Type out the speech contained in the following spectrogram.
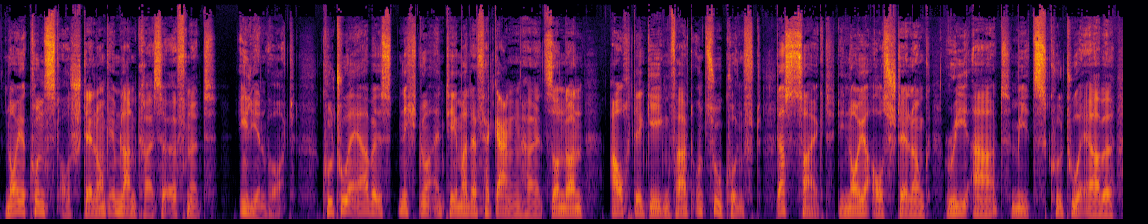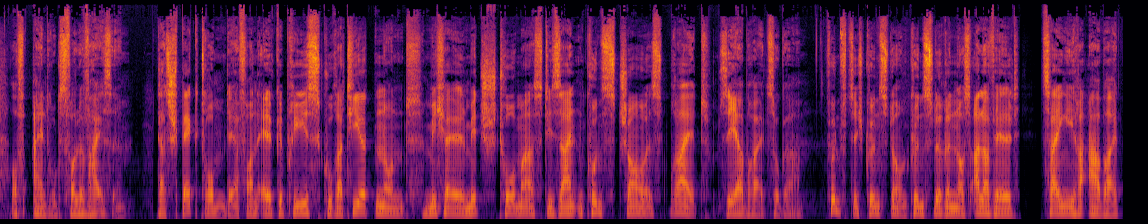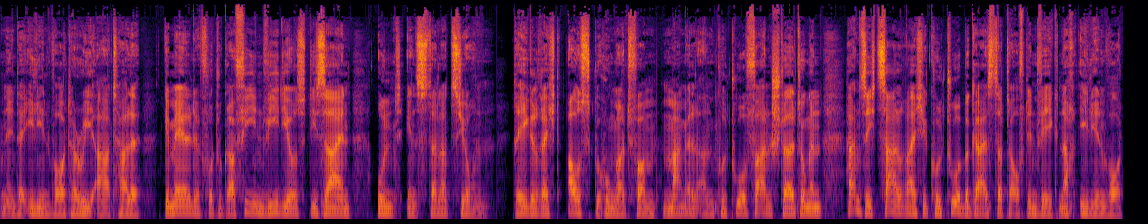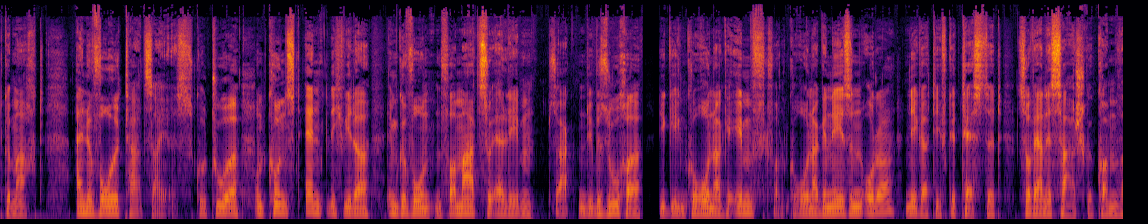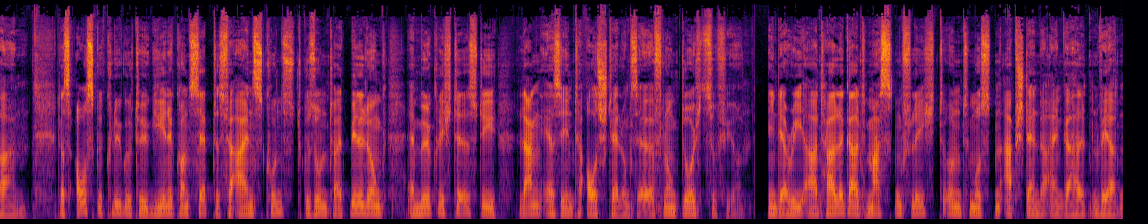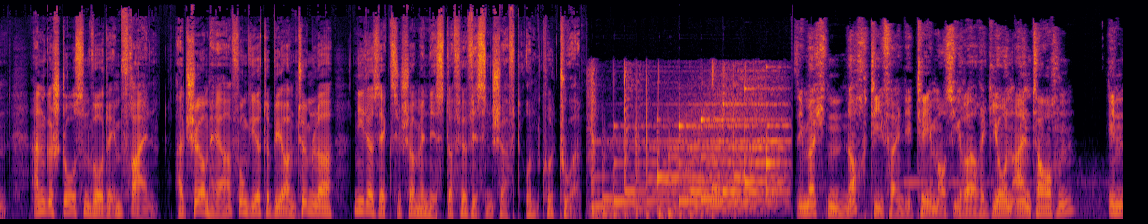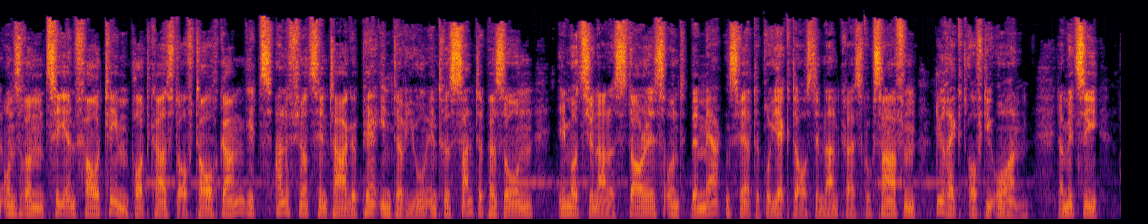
Neue Kunstausstellung im Landkreis eröffnet. Ilienwort. Kulturerbe ist nicht nur ein Thema der Vergangenheit, sondern auch der Gegenwart und Zukunft. Das zeigt die neue Ausstellung Re-Art meets Kulturerbe auf eindrucksvolle Weise. Das Spektrum der von Elke Pries kuratierten und Michael Mitsch Thomas designten Kunstschau ist breit, sehr breit sogar. 50 Künstler und Künstlerinnen aus aller Welt zeigen ihre Arbeiten in der Ilienworter Re-Art Halle. Gemälde, Fotografien, Videos, Design und Installation. Regelrecht ausgehungert vom Mangel an Kulturveranstaltungen hatten sich zahlreiche Kulturbegeisterte auf den Weg nach Ilienwort gemacht. Eine Wohltat sei es, Kultur und Kunst endlich wieder im gewohnten Format zu erleben, sagten die Besucher, die gegen Corona geimpft, von Corona genesen oder negativ getestet zur Vernissage gekommen waren. Das ausgeklügelte Hygienekonzept des Vereins Kunst, Gesundheit, Bildung ermöglichte es, die lang ersehnte Ausstellungseröffnung durchzuführen. In der Re-Art-Halle galt Maskenpflicht und mussten Abstände eingehalten werden. Angestoßen wurde im Freien. Als Schirmherr fungierte Björn Tümmler, niedersächsischer Minister für Wissenschaft und Kultur. Sie möchten noch tiefer in die Themen aus Ihrer Region eintauchen? In unserem CNV-Themen-Podcast auf Tauchgang gibt's alle 14 Tage per Interview interessante Personen, emotionale Stories und bemerkenswerte Projekte aus dem Landkreis Cuxhaven direkt auf die Ohren. Damit Sie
